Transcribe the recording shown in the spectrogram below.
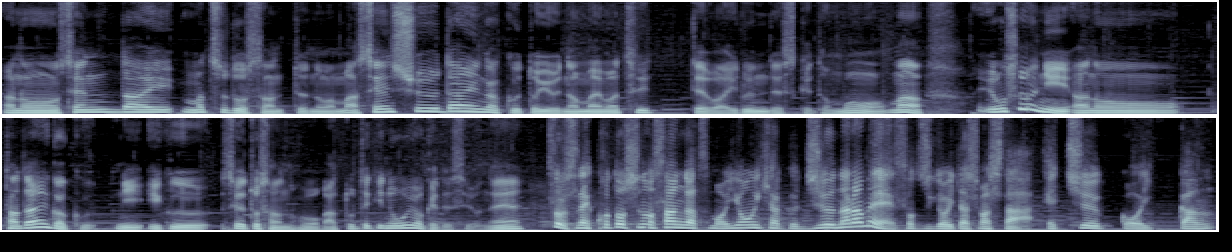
あの仙台松戸さんというのは、まあ、専修大学という名前はついてはいるんですけども、まあ、要するにあの他大学に行く生徒さんの方が圧倒的に多いわけですよね。そうですね、今年の3月も417名卒業いたしました。え中高一貫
